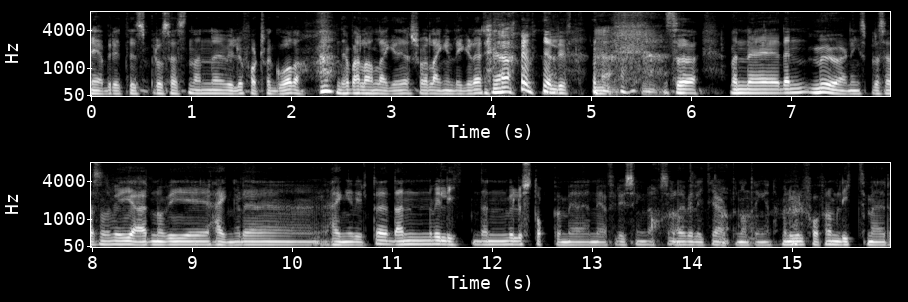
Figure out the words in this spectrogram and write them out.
nedbrytelsesprosessen. Den vil jo fortsatt gå, da. Det er bare å la den ligge så lenge den ligger der. i luft. Så, men eh, den mørningsprosessen som vi gjør når vi henger, det, henger viltet, den vil, den vil du stoppe med nedfrysing. Da. Så det vil ikke hjelpe noe. Men du vil få fram litt mer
